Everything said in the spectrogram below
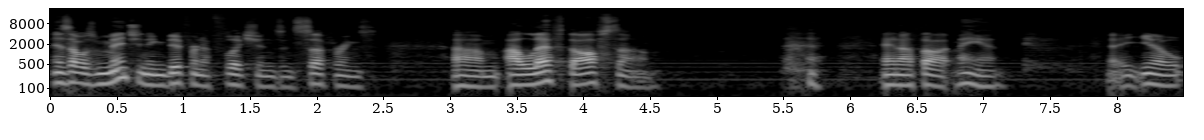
as I was mentioning different afflictions and sufferings, um, I left off some. and I thought, man, you know,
